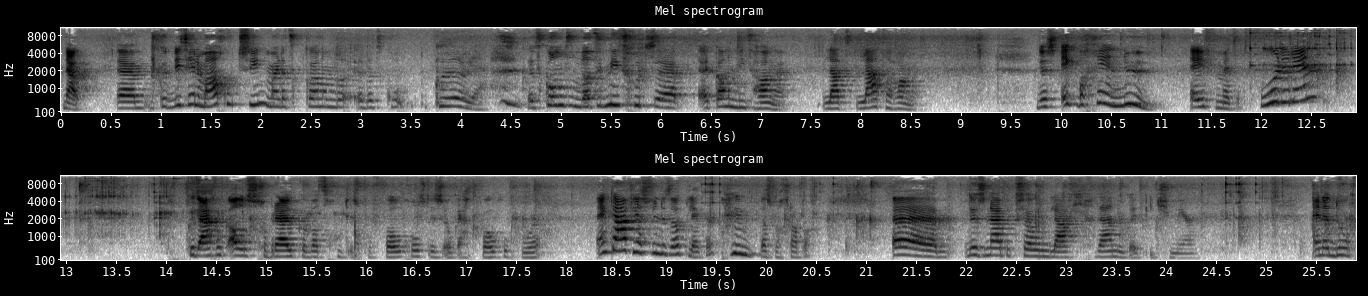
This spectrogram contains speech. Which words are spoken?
Nou, um, je kunt het niet helemaal goed zien. Maar dat kan omdat... Dat, ja. komt omdat ik niet goed... Uh, kan niet hangen. Laat, laten hangen. Dus ik begin nu even met het voer erin. Je kunt eigenlijk alles gebruiken wat goed is voor vogels. Is ook echt vogelvoer. En cavia's vinden het ook lekker. dat is wel grappig. Uh, dus nu heb ik zo'n laagje gedaan. Doe ik even ietsje meer. En dan doe ik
